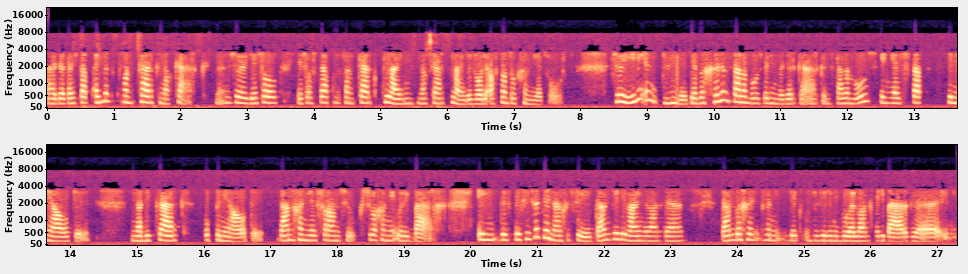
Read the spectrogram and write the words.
uh, dat hy stap eintlik van kerk na kerk, né? So jy sal jy sal stap van kerkplein na kerkplein, dis waar die afstand ook gemeet word. So hierdie in doen dit. Jy begin in Stellenbosch by die moederkerk in Stellenbosch en jy stap Peniel toe na die kerk op Peniel toe. Dan gaan jy Franshoek, so gaan jy oor die berg En dis presies wat jy nou gesê het, dan jy die wynlande, dan begin van weet ons is hier in die Boland met die berge en die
